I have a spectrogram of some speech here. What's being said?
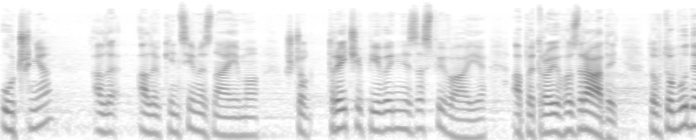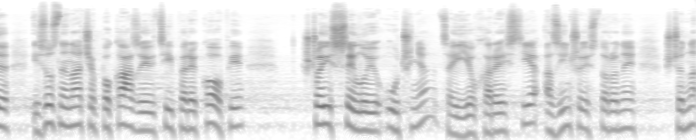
учня, але, але в кінці ми знаємо, що тричі півень не заспіває, а Петро його зрадить. Тобто буде Ісус, неначе показує в цій перекопі, що із силою учня, це і Євхаристія, а з іншої сторони, що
